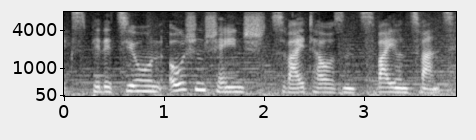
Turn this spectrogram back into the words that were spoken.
Expedition Ocean Change 2022.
